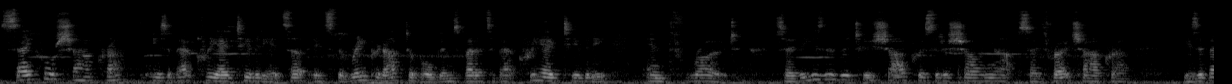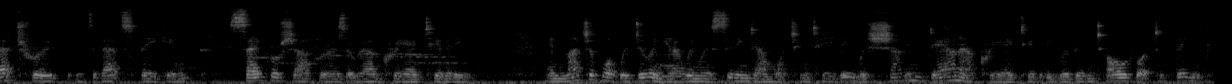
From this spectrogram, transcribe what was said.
sacral chakra is about creativity. It's a, it's the reproductive organs, but it's about creativity and throat. So these are the two chakras that are showing up. So throat chakra is about truth, it's about speaking. Sacral chakra is around creativity. And much of what we're doing, you know, when we're sitting down watching TV, we're shutting down our creativity. We're being told what to think.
